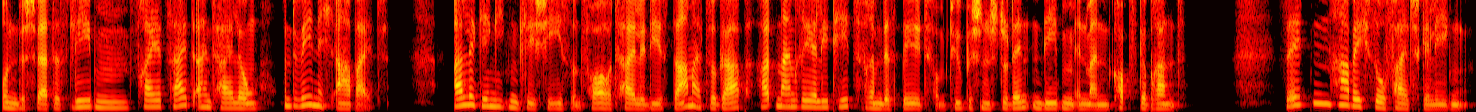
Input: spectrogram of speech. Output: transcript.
Unbeschwertes Leben, freie Zeiteinteilung und wenig Arbeit. Alle gängigen Klischees und Vorurteile, die es damals so gab, hatten ein realitätsfremdes Bild vom typischen Studentenleben in meinen Kopf gebrannt. Selten habe ich so falsch gelegen.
